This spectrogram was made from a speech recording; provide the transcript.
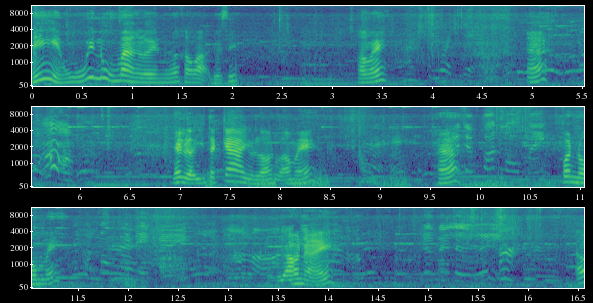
นี่หูยนุ่มมากเลยเนื้อเขาอะดูสิ เอาไหมฮะยังเหลืออีตะก้าอยู่เหรอหนูเอาไหมฮะจะป้อนนมไหมป้อนนมไหมป้อนนมให้เด็กเอาเอาไหนเลือกได้เลยเอา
